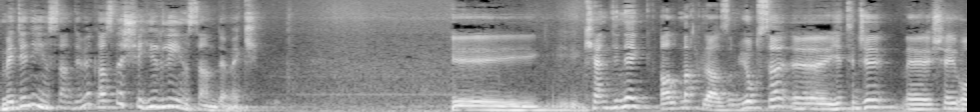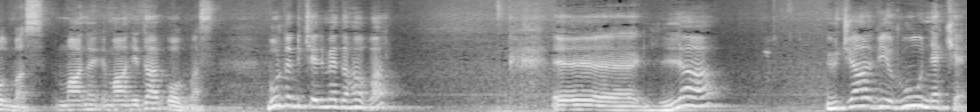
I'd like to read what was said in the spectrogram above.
Medeni insan demek aslında şehirli insan demek. Ee, kendine almak lazım. Yoksa e, yetince e, şey olmaz. Mani, manidar olmaz. Burada bir kelime daha var. Ee, la yücaviruneke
